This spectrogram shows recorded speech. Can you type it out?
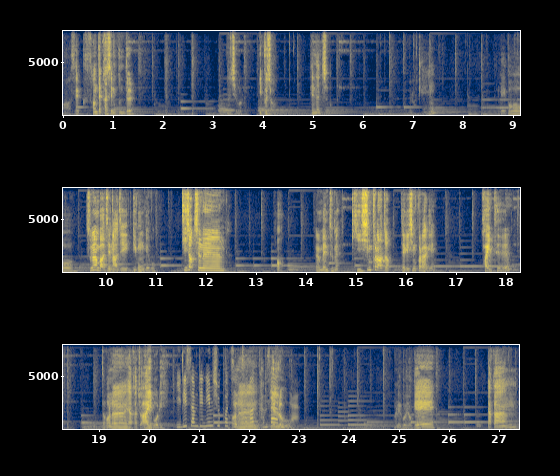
어, 색, 선택하시는 분들 이런 식으로 이쁘죠? 괜찮죠? 그리고 수면 바지는 아직 미공개고 티셔츠는 어 이런 맨투맨. 기 심플하죠? 되게 심플하게. 화이트. 이거는 약간 좀 아이보리. 이디썸디님 슈퍼챗 1000원 감사합니다. 그리고 요게 약간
